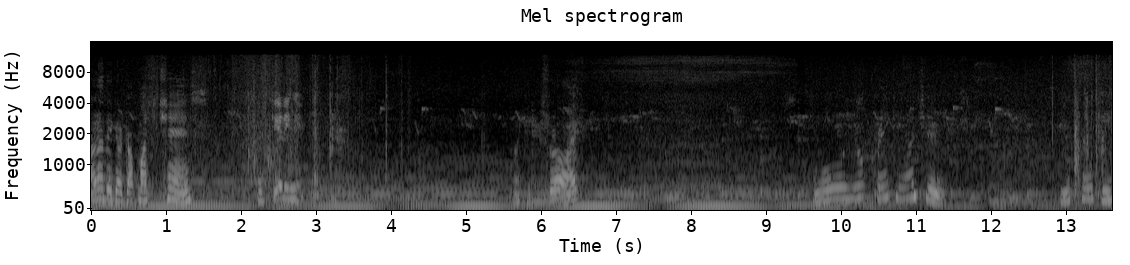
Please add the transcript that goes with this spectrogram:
I don't think I've got much chance of getting him. I could try. Oh, you're cranky, aren't you? You're cranky.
